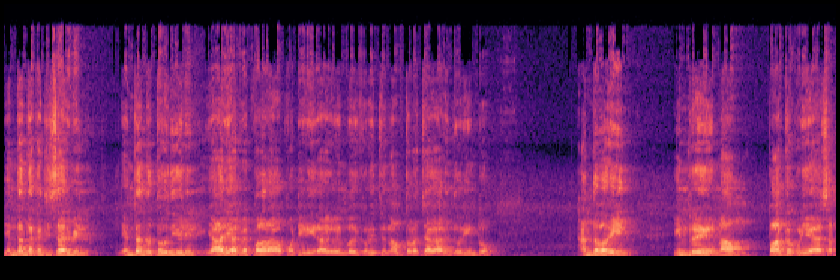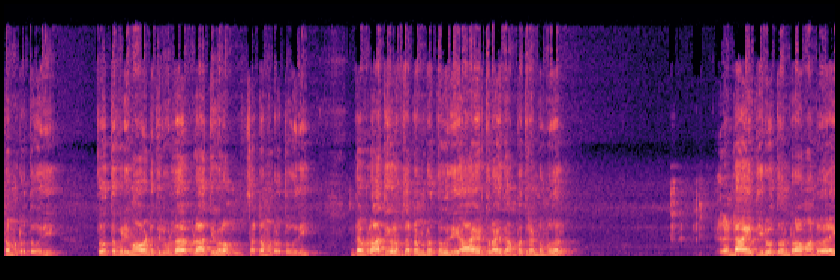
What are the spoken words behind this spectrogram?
எந்தெந்த கட்சி சார்பில் எந்தெந்த தொகுதிகளில் யார் யார் வேட்பாளராக போட்டியிடுகிறார்கள் என்பது குறித்து நாம் தொடர்ச்சியாக அறிந்து வருகின்றோம். அந்த வகையில் இன்று நாம் பார்க்கக்கூடிய சட்டமன்ற தொகுதி தூத்துக்குடி மாவட்டத்தில் உள்ள விளாத்திகுளம் சட்டமன்ற தொகுதி. இந்த விளாத்திகுளம் சட்டமன்ற தொகுதி ஆயிரத்தி தொள்ளாயிரத்தி ஐம்பத்தி ரெண்டு முதல் ரெண்டாயிரத்தி இருபத்தொன்றாம் ஆண்டு வரை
